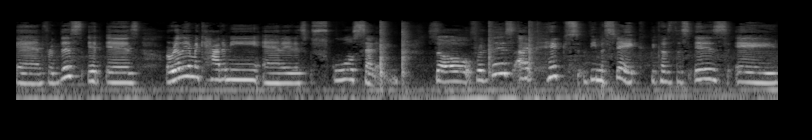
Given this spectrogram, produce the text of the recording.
And for this, it is Orilium Academy and it is school setting. So for this, I picked The Mistake because this is a,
